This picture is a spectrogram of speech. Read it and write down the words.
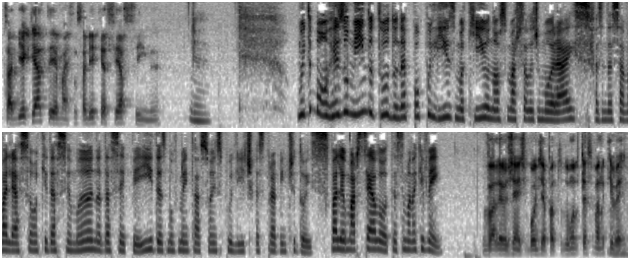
Sabia que ia ter, mas não sabia que ia ser assim, né? É. Muito bom, resumindo tudo, né? Populismo aqui, o nosso Marcelo de Moraes fazendo essa avaliação aqui da semana, da CPI, das movimentações políticas para 22. Valeu, Marcelo, até semana que vem. Valeu, gente. Bom dia para todo mundo. Até semana que vem.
